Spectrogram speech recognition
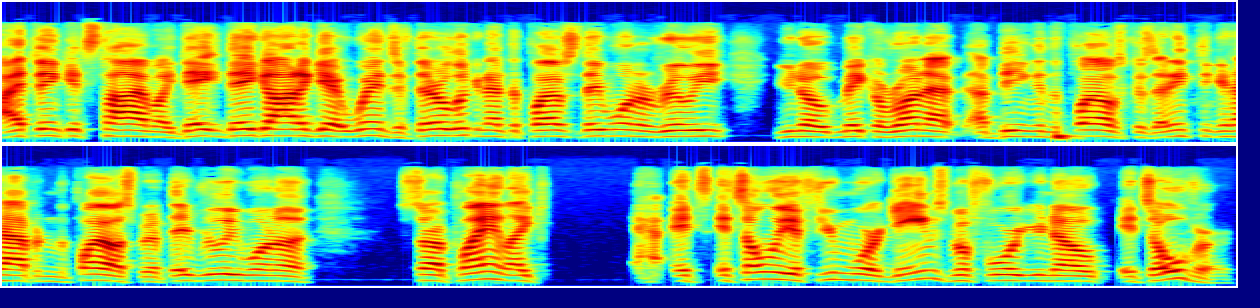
I think it's time. Like they they got to get wins. If they're looking at the playoffs, they want to really you know make a run at, at being in the playoffs because anything can happen in the playoffs. But if they really want to start playing, like it's it's only a few more games before you know it's over.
